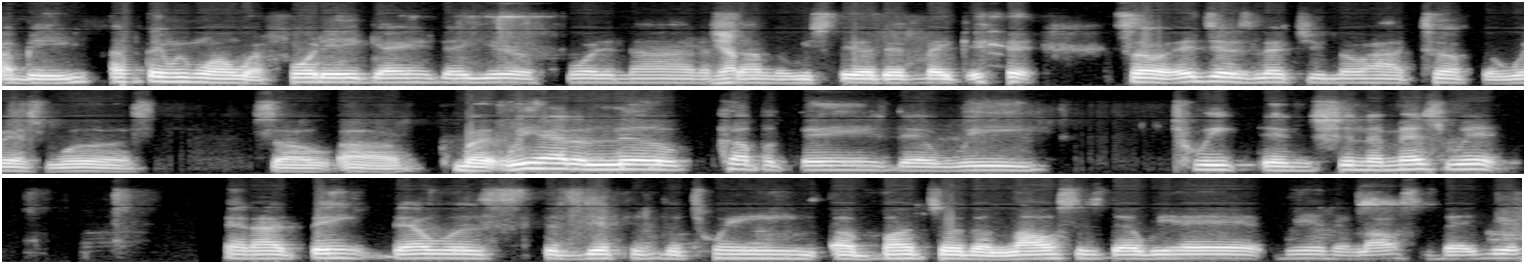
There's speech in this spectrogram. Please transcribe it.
I mean, I think we won what 48 games that year, 49 or yep. something. We still didn't make it. so it just let you know how tough the West was. So, uh, but we had a little couple things that we tweaked and shouldn't have messed with. And I think that was the difference between a bunch of the losses that we had, win and losses that year.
